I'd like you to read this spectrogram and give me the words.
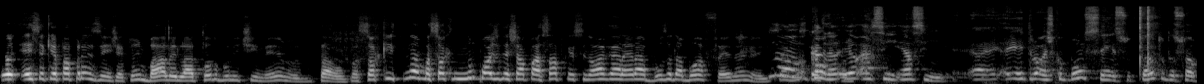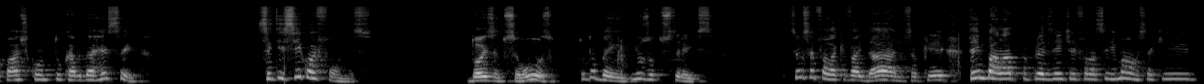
eu- esse aqui é pra presente, aí tu embala ele lá todo bonitinho mesmo e tal. Mas Só que, não, mas só que não pode deixar passar, porque senão a galera abusa da boa fé, né? Isso é- Não, é cara, eu, assim, é assim, é, é, entra, eu acho que o bom senso, tanto da sua parte quanto do cara da Receita. Você tem cinco iPhones, dois é do seu uso, tudo bem, e os outros três? Se você falar que vai dar, não sei o quê, tem embalado para presente, aí fala assim, irmão, isso aqui,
